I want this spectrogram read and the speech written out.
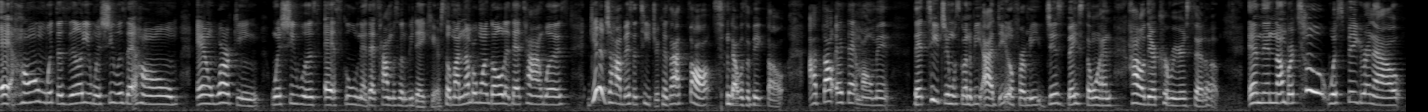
at home with Azalea when she was at home and working when she was at school and at that time was going to be daycare. So my number one goal at that time was get a job as a teacher because I thought that was a big thought. I thought at that moment that teaching was going to be ideal for me just based on how their career is set up. And then number 2 was figuring out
